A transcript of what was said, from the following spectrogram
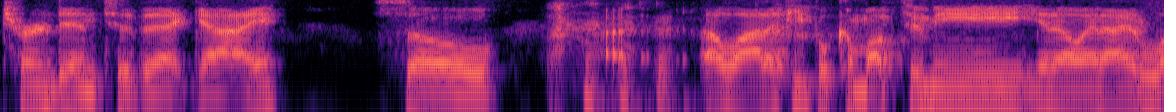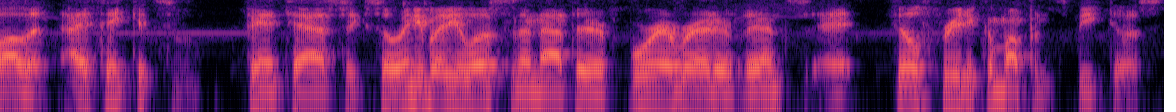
turned into that guy. So I, a lot of people come up to me, you know, and I love it. I think it's fantastic. So anybody listening out there, if we're ever at events, eh, feel free to come up and speak to us.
